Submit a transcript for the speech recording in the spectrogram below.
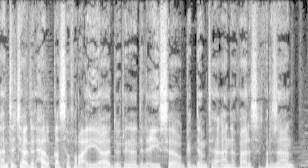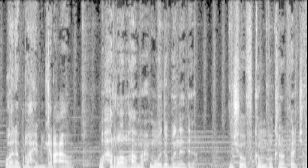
أنتج هذه الحلقة سفر عياد ورناد العيسى وقدمتها أنا فارس الفرزان وأنا إبراهيم القرعاوي. وحررها محمود أبو ندى. نشوفكم بكرة الفجر.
